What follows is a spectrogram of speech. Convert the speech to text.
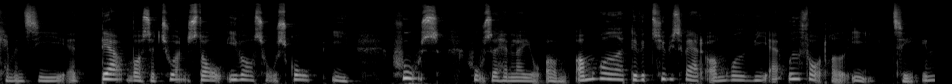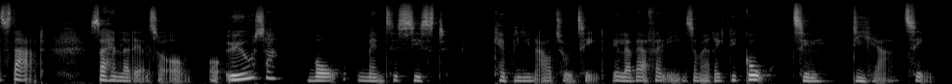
kan man sige, at der hvor Saturn står i vores horoskop i hus, huset handler jo om områder, det vil typisk være et område, vi er udfordret i til en start. Så handler det altså om at øve sig, hvor man til sidst kan blive en autoritet, eller i hvert fald en, som er rigtig god til de her ting.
